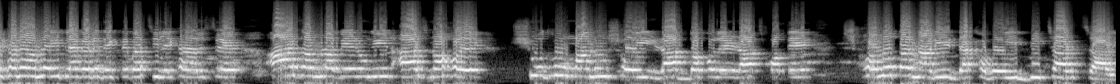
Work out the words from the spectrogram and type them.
এখানে আমরা এই প্ল্যাকার্ডে দেখতে পাচ্ছি, লেখা আছে, আজ আমরা বেরঙিন আজ না হয় শুধু মানুষ ওই রাত দখলের রাজপথে ক্ষমতা নারীর দেখাবো, এই বিচার চাই।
